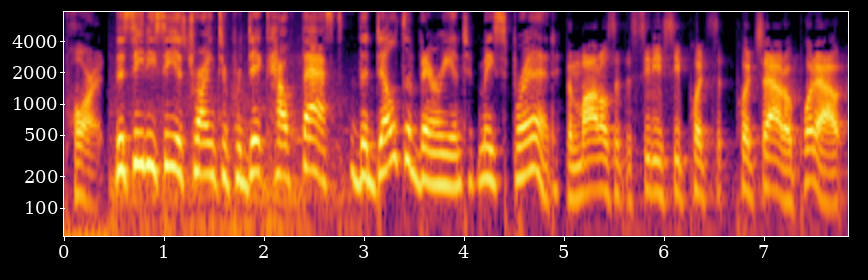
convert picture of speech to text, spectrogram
part. The CDC is trying to predict how fast the Delta variant may spread. The models that the CDC puts, puts out or put out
